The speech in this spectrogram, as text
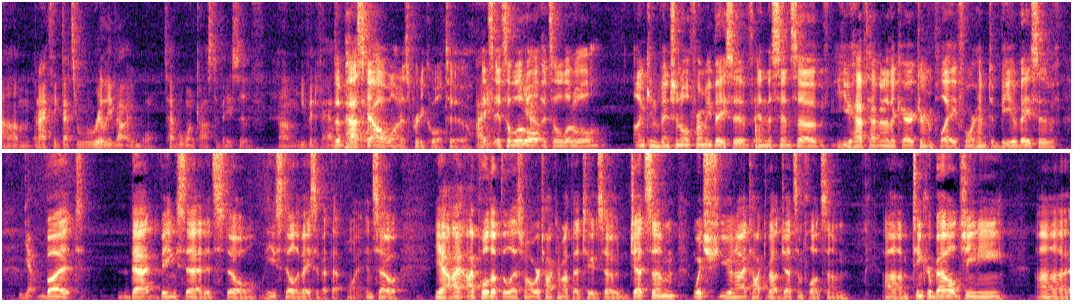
Um, and I think that's really valuable to have a one cost evasive, um, even if it has The. Pascal one is pretty cool too. I- it's it's a little yeah. it's a little unconventional from evasive in the sense of you have to have another character in play for him to be evasive. Yep. But that being said, it's still he's still evasive at that point. And so yeah, I, I pulled up the list while we are talking about that too. So Jetsam, which you and I talked about, Jetsam Flotsam, um, Tinkerbell, Genie, uh,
